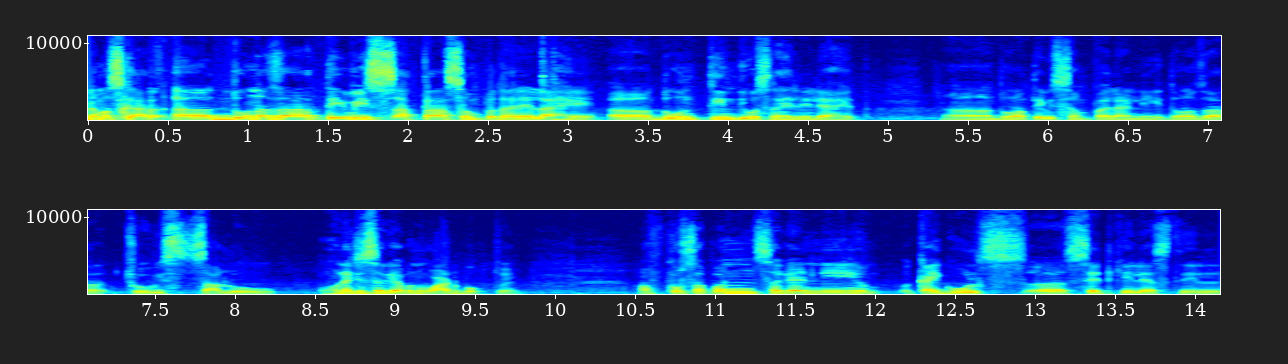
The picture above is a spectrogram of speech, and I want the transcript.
नमस्कार. दोन हजार तेवीस आता संपत आलेला आहे. दोन तीन दिवस राहिलेले आहेत. दोन हजार तेवीस संपायला आणि दोन हजार चोवीस चालू होण्याची सगळी आपण वाट बघतोय. ऑफकोर्स आपण सगळ्यांनी काही गोल्स सेट केले असतील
